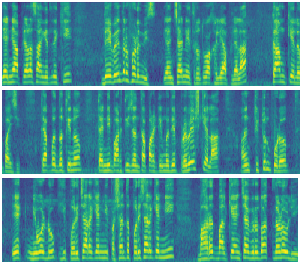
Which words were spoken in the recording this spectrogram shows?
यांनी आपल्याला सांगितलं की देवेंद्र फडणवीस यांच्या नेतृत्वाखाली आपल्याला काम केलं पाहिजे. त्या पद्धतीनं त्यांनी भारतीय जनता पार्टीमध्ये प्रवेश केला आणि तिथून पुढं एक निवडणूक ही परिचारक यांनी प्रशांत परिचारक यांनी भारत बालके यांच्या विरोधात लढवली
